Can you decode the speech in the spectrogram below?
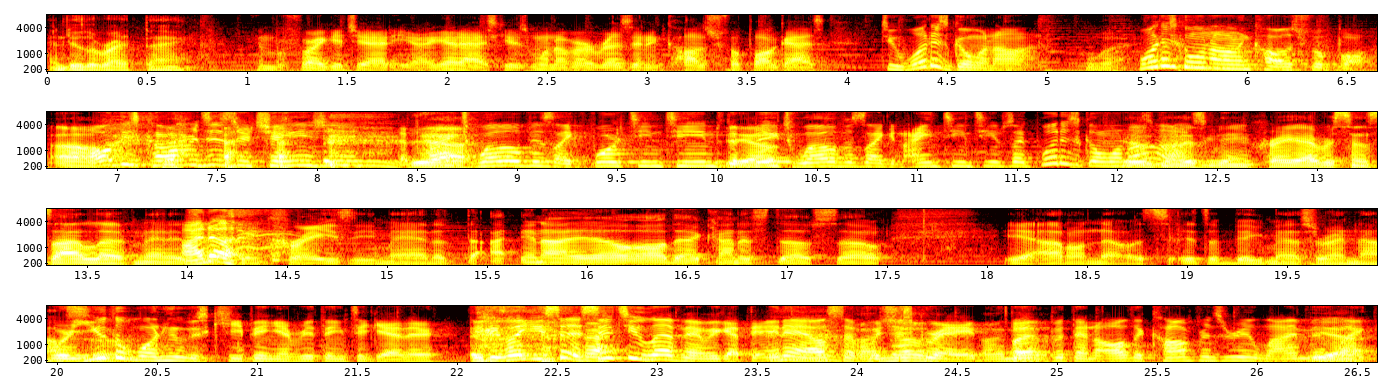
and do the right thing. And before I get you out of here, I gotta ask you, as one of our resident college football guys, dude, what is going on? What? What is going on in college football? Oh. All these conferences are changing. The Yeah. Pac-12 is like 14 teams. The Yeah. Big 12 is like 19 teams. Like, what is going It's on? been, it's been crazy. Ever since I left, man, it's I know. just been crazy, man. The the NIL, all that kind of stuff. So, yeah, I don't know. It's it's a big mess right now. Were you the one who was keeping everything together? Because, like you said, since you left, man, we got the NIL stuff, I which is great. But but then all the conference realignment, Yeah. like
